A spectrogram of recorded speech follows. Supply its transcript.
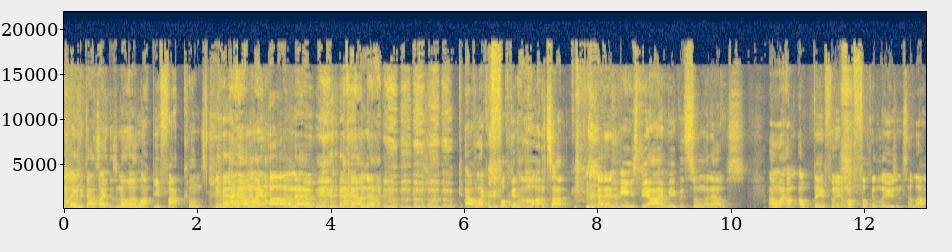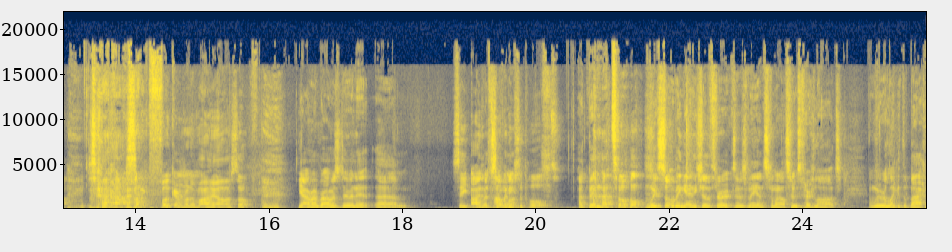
And then my dad's like, there's another lap, you fat cunt. And I'm like, oh no. And I'm, I'm like a fucking heart attack. And then he's behind me with someone else. I'm like, I'm not being funny. I'm not fucking losing to that. So I was like fucking running my ass off. Yeah, I remember I was doing it. Um, See, I didn't have any support I'd been at all. we'd sort of been getting each other through because it was me and someone else who was very large, and we were like at the back.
